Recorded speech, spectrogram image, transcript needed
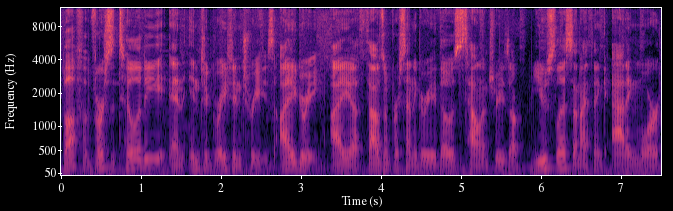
buff versatility and integration trees. I agree. I a thousand percent agree. Those talent trees are useless and I think adding more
